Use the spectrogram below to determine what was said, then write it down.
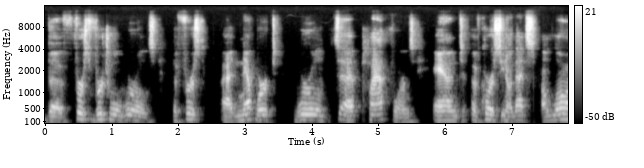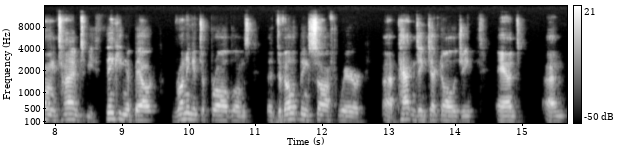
the first virtual worlds, the first uh, networked world uh, platforms. And of course, you know, that's a long time to be thinking about running into problems, uh, developing software, uh, patenting technology. And um,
